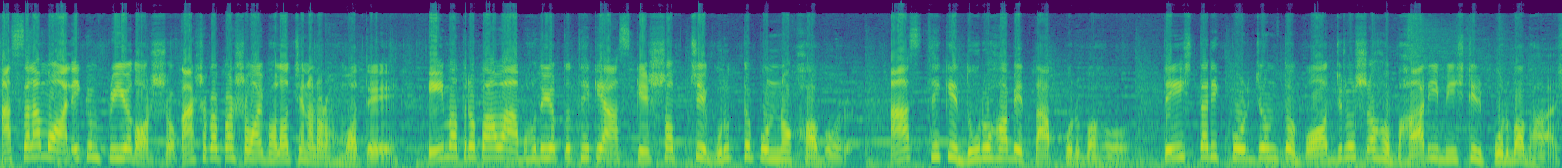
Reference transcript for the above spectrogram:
আসসালামু আলাইকুম, প্রিয় দর্শক। আশা করি সবাই ভালো আছেন, আল্লাহর রহমতে। এইমাত্র পাওয়া আবহাওয়া দপ্তর থেকে আজকে সবচেয়ে গুরুত্বপূর্ণ খবর। আজ থেকে দূর হবে তাপপ্রবাহ। তেইশ তারিখ পর্যন্ত বজ্রসহ ভারী বৃষ্টির পূর্বাভাস।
